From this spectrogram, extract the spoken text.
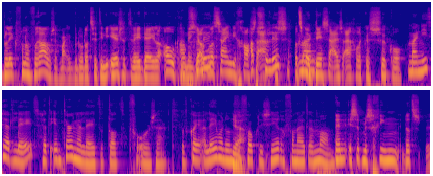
blik van een vrouw, zeg maar. Ik bedoel, dat zit in die eerste twee delen ook. Dan denk je ook, Absoluut. wat zijn die gasten Absoluut, eigenlijk? Wat is Odysseus eigenlijk een sukkel? Maar niet het leed, het interne leed dat dat veroorzaakt. Dat kan je alleen maar doen Ja. door te focaliseren vanuit een man. En is het misschien, dat is eh,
